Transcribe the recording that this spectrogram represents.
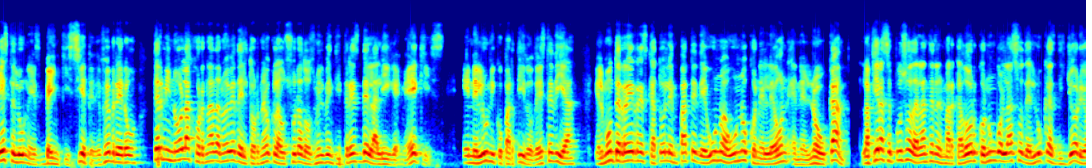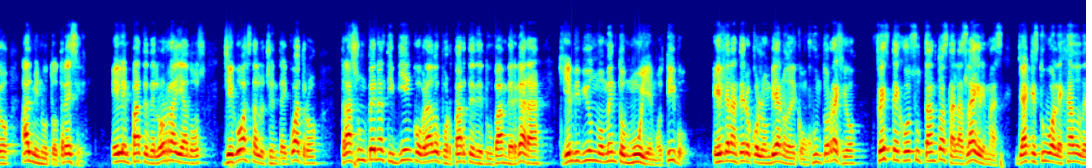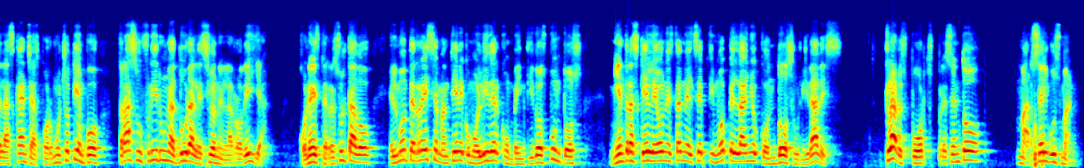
Este lunes 27 de febrero terminó la jornada 9 del torneo Clausura 2023 de la Liga MX. En el único partido de este día, el Monterrey rescató el empate de 1 a 1 con el León en el Nou Camp. La Fiera se puso adelante en el marcador con un golazo de Lucas Di Llorio al minuto 13. El empate de los Rayados llegó hasta el 84 tras un penalti bien cobrado por parte de Dubán Vergara, quien vivió un momento muy emotivo. El delantero colombiano del conjunto regio festejó su tanto hasta las lágrimas, ya que estuvo alejado de las canchas por mucho tiempo tras sufrir una dura lesión en la rodilla. Con este resultado, el Monterrey se mantiene como líder con 22 puntos, mientras que León está en el séptimo peldaño con dos unidades. Claro Sports presentó Marcel Guzmán.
